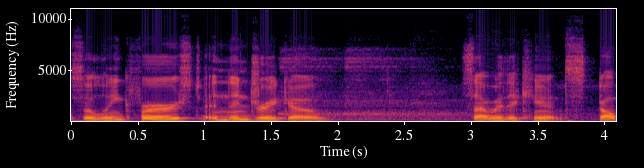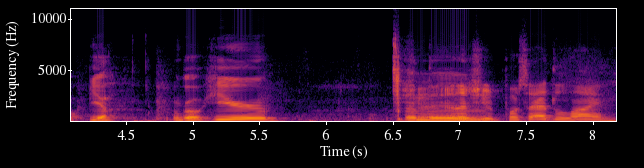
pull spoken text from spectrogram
So Link first, and then Draco. So that way they can't stop you. We'll go here. And I thought then you were supposed to add the line.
